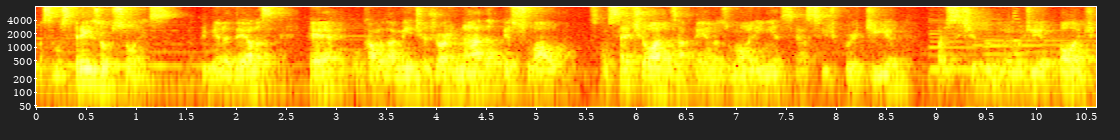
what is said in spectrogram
Nós temos três opções. A primeira delas é o Calma da Mente, a jornada pessoal. São sete horas apenas, uma horinha, você assiste por dia. Pode assistir tudo no mesmo dia? Pode.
